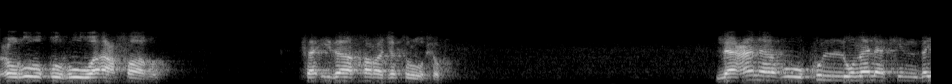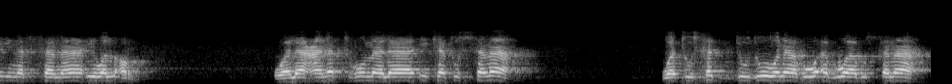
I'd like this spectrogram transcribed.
عروقه وأعصابه. فإذا خرجت روحه. لعنه كل ملك بين السماء والأرض ولعنته ملائكة السماء وتسد دونه أبواب السماء.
